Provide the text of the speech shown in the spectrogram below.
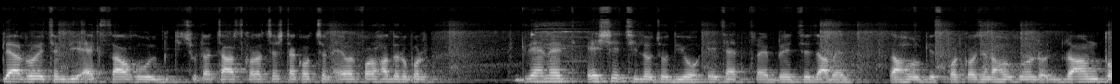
প্লেয়ার রয়েছেন ডি এক্স রাহুল। কিছুটা চার্জ করার চেষ্টা করছেন। এবার ফরহাদের উপর গ্রেনেড এসেছিল যদিও এই যাত্রায় বেঁচে যাবেন। রাহুলকে স্পট করেছেন। রাহুল কোনো ডাউন তো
